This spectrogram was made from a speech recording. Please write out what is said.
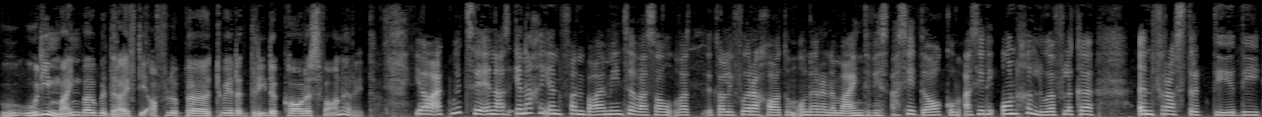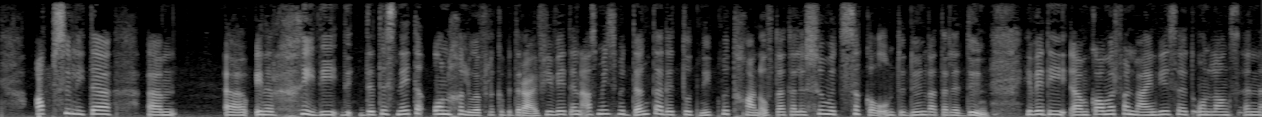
hoe hoe die mynboubedryf die afgelope 2 tot 3 dekades verander het. Ja, ek moet sê en as enige een van baie mense was al wat het al die voorreg gehad om onder in 'n myn te wees. As jy daar kom, as jy die ongelooflike infrastruktuur, die absolute ehm um, uh energie die, die dit is net 'n ongelooflike bedryf jy weet en as mens moet dink dat dit tot nul moet gaan of dat hulle so moet sukkel om te doen wat hulle doen. Jy weet die um, kamer van mynwese het onlangs in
